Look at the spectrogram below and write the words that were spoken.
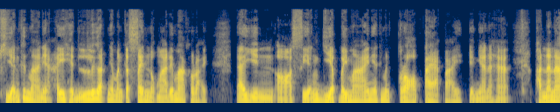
เขียนขึ้นมาเนี่ยให้เห็นเลือดเนี่ยมันกระเซ็นออกมาได้มากเท่าไหร่ ได้ยินเสียงเหยียบใบไม้เนี่ยที่มันกรอบแตกไปอย่างเงี้ยนะฮะพันนา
